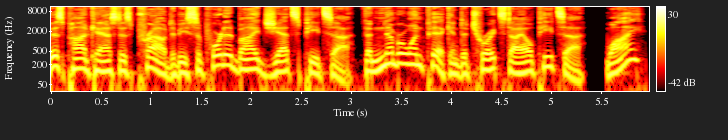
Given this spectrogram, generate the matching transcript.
This podcast is proud to be supported by Jets Pizza, the number one pick in Detroit style pizza. Why?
